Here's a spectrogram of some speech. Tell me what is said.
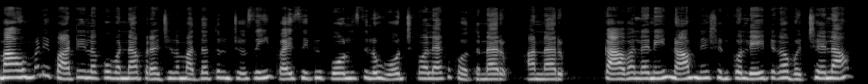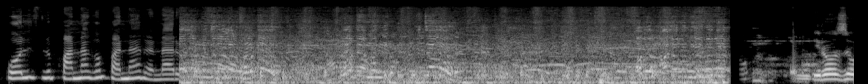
మా ఉమ్మడి పార్టీలకు ఉన్న ప్రజల మద్దతును చూసి వైసీపీ పోలీసులు ఓర్చుకోలేకపోతున్నారు అన్నారు. కావాలని నామినేషన్కు లేట్గా వచ్చేలా పోలీసులు పన్నాగం పన్నారన్నారు. ఈరోజు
